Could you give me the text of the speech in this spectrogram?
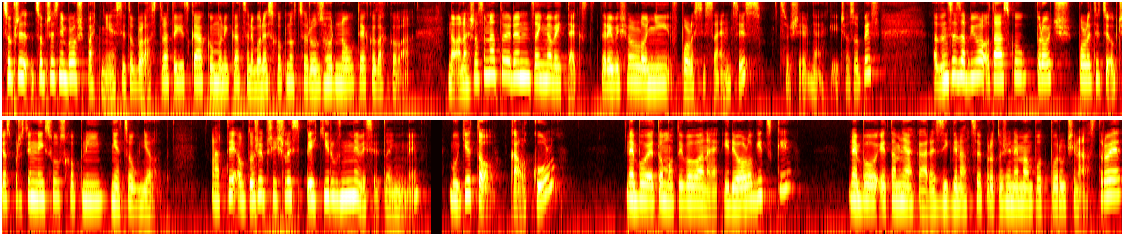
co, pře- co přesně bylo špatně, jestli to byla strategická komunikace nebo neschopnost se rozhodnout jako taková. No a našla jsem na to jeden zajímavý text, který vyšel loni v Policy Sciences, což je nějaký časopis, a ten se zabýval otázkou, proč politici občas prostě nejsou schopní něco udělat. A ty autoři přišli s pěti různými vysvětleními. Buď je to kalkul, nebo je to motivované ideologicky, nebo je tam nějaká rezignace, protože nemám podporu či nástroje,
